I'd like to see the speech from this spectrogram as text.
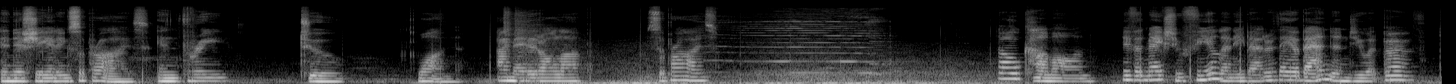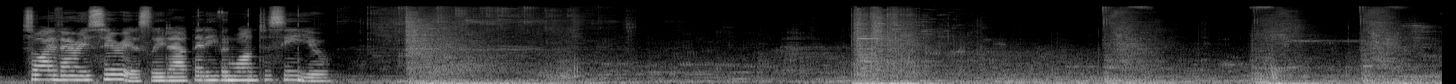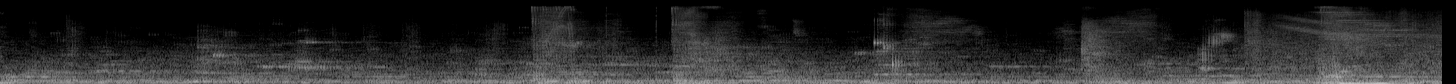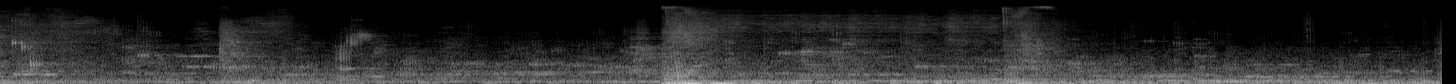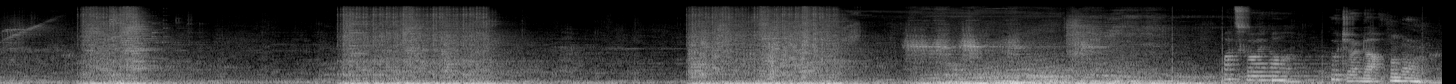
Initiating surprise in three, two, one. I made it all up. Surprise. Oh, come on. If it makes you feel any better, they abandoned you at birth. So I very seriously doubt they'd even want to see you. What's going on? Who turned off the moon?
